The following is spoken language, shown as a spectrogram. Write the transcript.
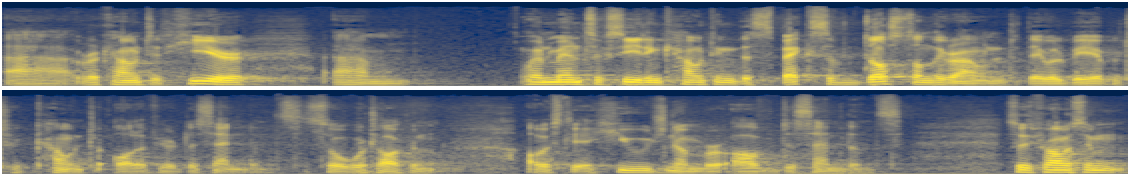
uh, recounted here. Um, when men succeed in counting the specks of dust on the ground, they will be able to count all of your descendants. So we're talking obviously a huge number of descendants. So he's promising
